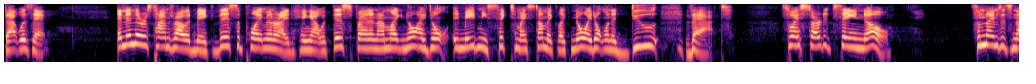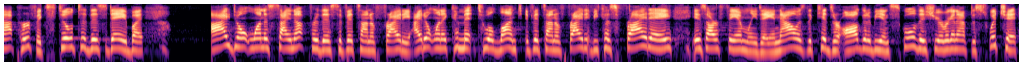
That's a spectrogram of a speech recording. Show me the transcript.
That was it. And then there was times where I would make this appointment or I'd hang out with this friend and I'm like, no, I don't. It made me sick to my stomach. Like, no, I don't want to do that. So I started saying no. Sometimes it's not perfect, still to this day, but I don't want to sign up for this if it's on a Friday. I don't want to commit to a lunch if it's on a Friday because Friday is our family day. And now, as the kids are all going to be in school this year, we're going to have to switch it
